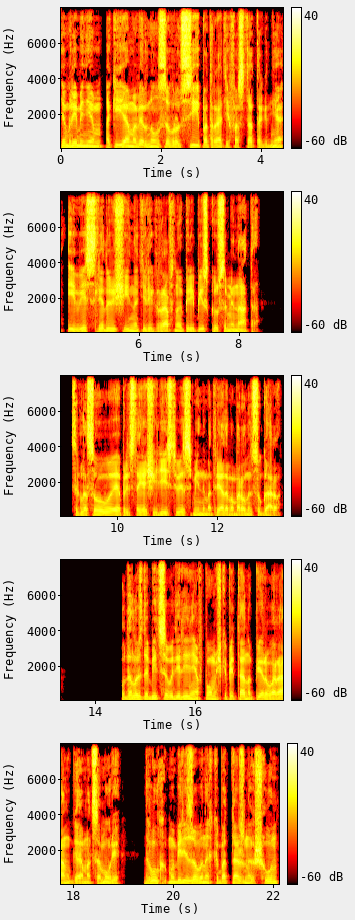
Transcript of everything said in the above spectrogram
Тем временем Акияма вернулся в Рудси, потратив остаток дня и весь следующий на телеграфную переписку с Амината, согласовывая предстоящие действия с минным отрядом обороны Цугаро — удалось добиться выделения в помощь капитану первого ранга Мацамури двух мобилизованных каботажных шхун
